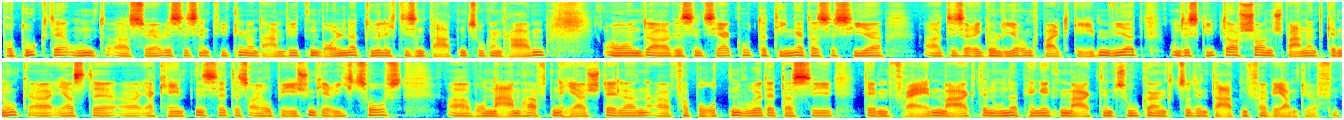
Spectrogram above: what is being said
Produkte und äh, Services entwickeln und anbieten, wollen natürlich diesen Datenzugang haben. Und äh, wir sind sehr guter Dinge, dass es hier diese Regulierung bald geben wird. Und es gibt auch schon spannend genug äh, erste äh, Erkenntnisse des Europäischen Gerichtshofs, wo namhaften Herstellern verboten wurde, dass sie dem freien Markt, den unabhängigen Markt, den Zugang zu den Daten verwehren dürfen.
